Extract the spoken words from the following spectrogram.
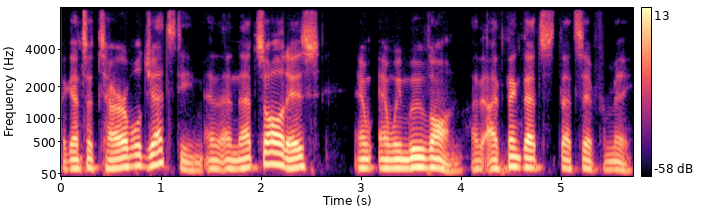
against a terrible Jets team, and and that's all it is. And and we move on. I, I think that's that's it for me.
